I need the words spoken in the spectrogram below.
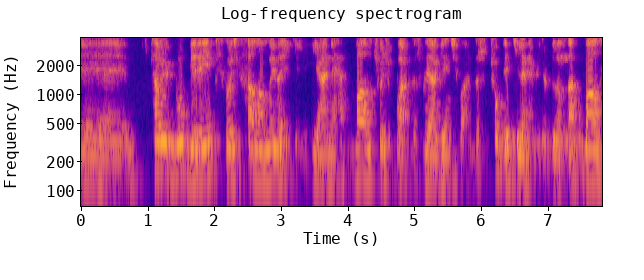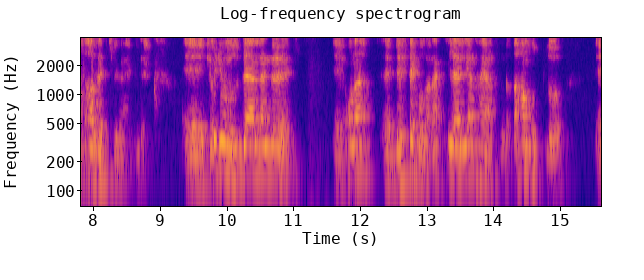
Ee, tabii bu bireyin psikolojik sağlamlığıyla ilgili. Yani bazı çocuk vardır veya genç vardır. Çok etkilenebilir durumdan. Bazısı az etkilenebilir. Ee, çocuğumuzu değerlendirerek e, ona e, destek olarak ilerleyen hayatında daha mutlu e,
